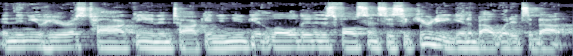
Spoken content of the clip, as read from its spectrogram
and then you hear us talking and talking, and you get lulled into this false sense of security again about what it's about.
